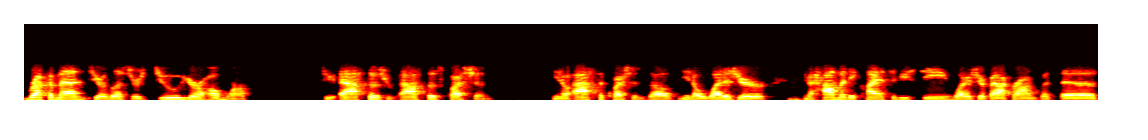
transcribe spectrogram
recommend to your listeners do your homework do you ask those ask those questions you know, ask the questions of, you know, what is your, you know, how many clients have you seen? What is your background with this?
